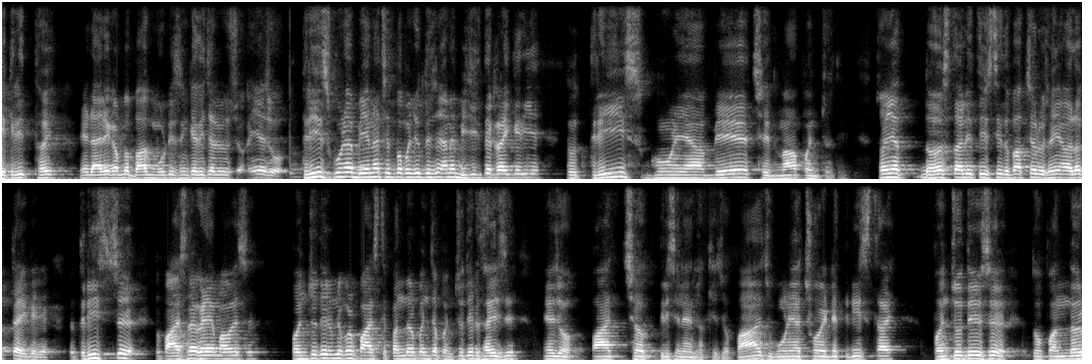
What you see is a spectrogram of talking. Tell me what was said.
એક રીત થઈ અને ડાયરેક્ટ આપણે ભાગ મોટી સંખ્યાથી ચાલુ છે અહીંયા જો ત્રીસ ગુણ્યા બે ના છેદમાં પંચોતેર છે અને બીજી રીતે ટ્રાય કરીએ તો ત્રીસ ગુણ્યા બે છેદમાં પંચોતેર. તો અહીંયા દસ તાલીસ ત્રીસથી તો ભાગ ચાલુ છે, અહીંયા અલગ ટ્રાય કરીએ. તો ત્રીસ છે, તો પાંચના ઘડિયામાં આવે છે. પંચોતેર ને પણ પાંચથી પંદર પંચા પંચોતેર થાય છે. અહીંયા જો પાંચ, છ, ત્રીસ એને લખીએ છો પાંચ ગુણ્યા છ એટલે ત્રીસ થાય. પંચોતેર છે, તો પંદર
